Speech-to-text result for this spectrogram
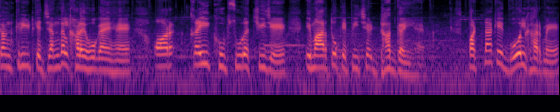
कंक्रीट के जंगल खड़े हो गए हैं और कई खूबसूरत चीज़ें इमारतों के पीछे ढक गई हैं। पटना के गोल घर में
